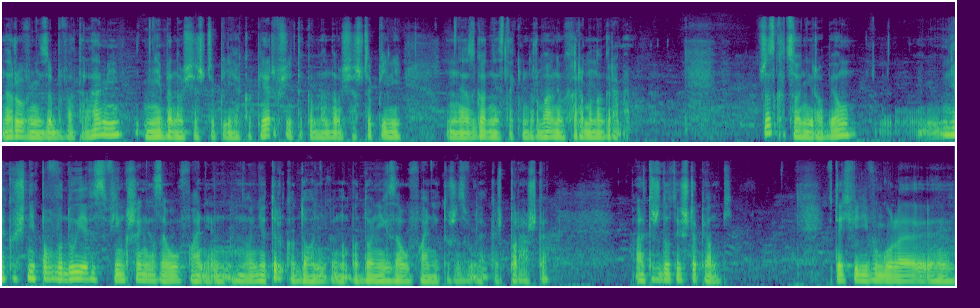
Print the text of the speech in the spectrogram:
na równi z obywatelami, nie będą się szczepili jako pierwsi, tylko będą się szczepili e, zgodnie z takim normalnym harmonogramem. Wszystko, co oni robią, jakoś nie powoduje zwiększenia zaufania, no nie tylko do nich, no bo do nich zaufanie to już jest w ogóle jakaś porażka, ale też do tej szczepionki. W tej chwili w ogóle y,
